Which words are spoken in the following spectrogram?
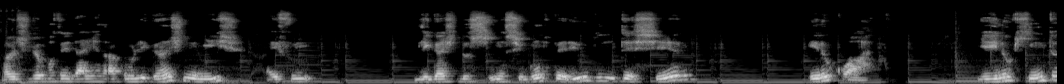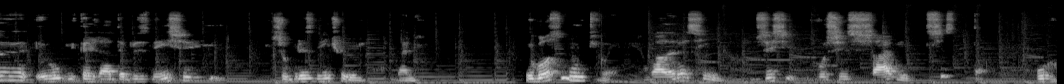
Mas eu tive a oportunidade de entrar como ligante no início. Aí fui ligante do, no segundo período, no terceiro e no quarto. E aí no quinto eu me candidatei à presidência e sou presidente hoje da liga. Eu gosto muito, velho. Galera, assim, não sei se vocês sabem, vocês estão por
